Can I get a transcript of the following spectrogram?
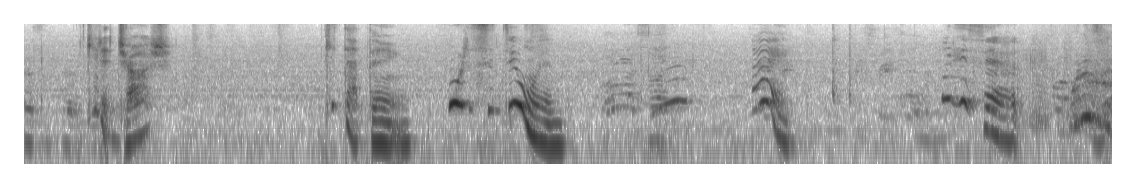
Yes, yes. Get it, Josh. Get that thing. What is it doing? Hey. What is that? What is it?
